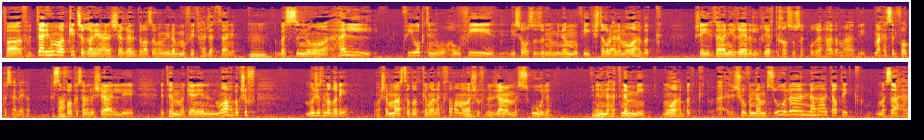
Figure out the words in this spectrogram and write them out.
فبالتالي هم أكيد شغالين على أشياء غير الدراسة هم ينموا فيك حاجات ثانية. بس إنه هل في وقت إنه أو في resources إنهم ينموا فيك يشتغلوا على مواهبك شيء ثاني غير غير تخصصك وغير هذا؟ ما أدري ما أحس ال focus عليها. أحس صح. ال focus على الأشياء اللي تهمك. يعني مواهبك شوف من وجهة نظري وعشان ما استطرد كمان أكثر أنا ما أشوف إن الجامعة مسؤولة إنها تنمي مواهبك. أشوف إنها مسؤولة إنها تعطيك مساحة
